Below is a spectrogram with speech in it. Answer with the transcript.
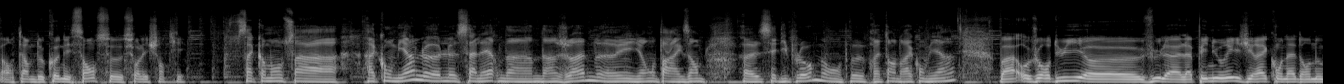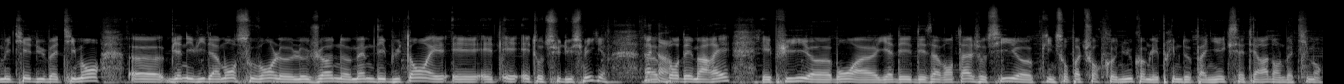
en termes de connaissances sur les chantiers. Ça commence à, à combien le, le salaire d'un jeune ayant par exemple ses diplômes? On peut prétendre à combien? Bah, Aujourd'hui, euh, vu la, la pénurie, je dirais qu'on a dans nos métiers du bâtiment, euh, bien évidemment, souvent le, le jeune, même débutant, est, est- est- est au-dessus du SMIC euh, pour démarrer. Et puis, bon, il y a des, des avantages aussi qui ne sont pas toujours connus, comme les primes de panier, etc., dans le bâtiment.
